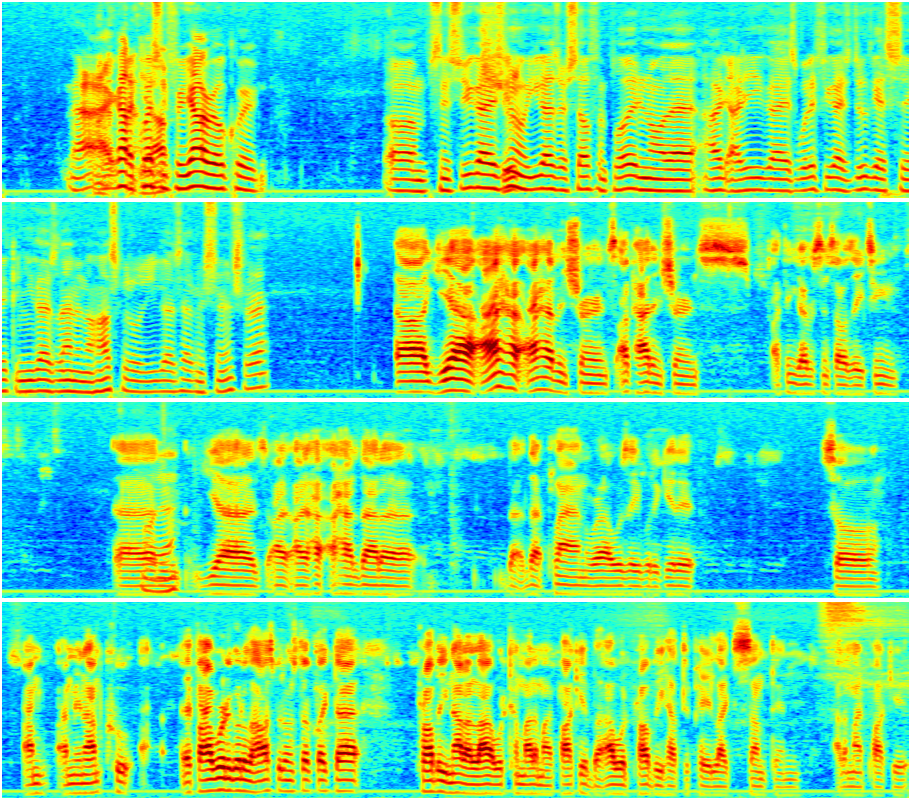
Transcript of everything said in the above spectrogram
I I got a Yeah. question for y'all real quick. Um, since you guys, you know, you guys are self-employed and all that, how, how do you guys? What if you guys do get sick and you guys land in a hospital? Do you guys have insurance for that? Uh, yeah, I ha- I have insurance. I've had insurance. I think ever since I was eighteen. Um, yeah, it's- I, I I had that uh that that plan where I was able to get it. So, I'm I mean I'm cool. If I were to go to the hospital and stuff like that, probably not a lot would come out of my pocket, but I would probably have to pay like something out of my pocket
